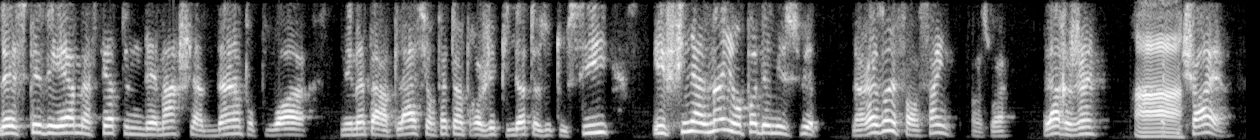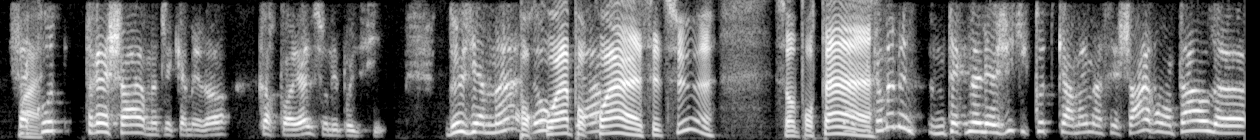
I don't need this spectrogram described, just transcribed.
le SPVM a fait une démarche là-dedans pour pouvoir les mettre en place. Ils ont fait un projet pilote, eux autres aussi. Et finalement, ils n'ont pas donné suite. La raison est fort simple, François. L'argent. Ah. Ça coûte cher. Ça coûte très cher mettre les caméras corporelles sur les policiers. Deuxièmement. Pourquoi, pourquoi, sais-tu? pourtant. C'est quand même une, technologie qui coûte quand même assez cher. On parle euh,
